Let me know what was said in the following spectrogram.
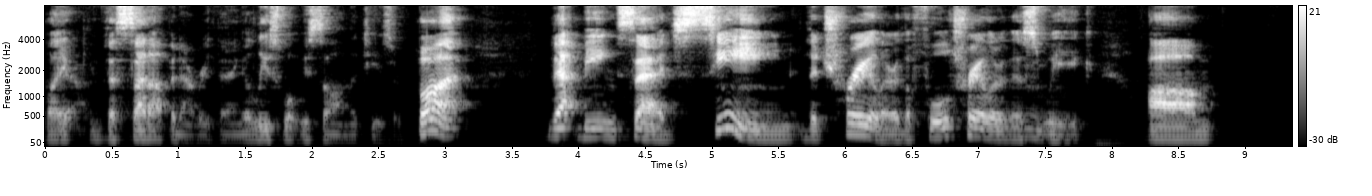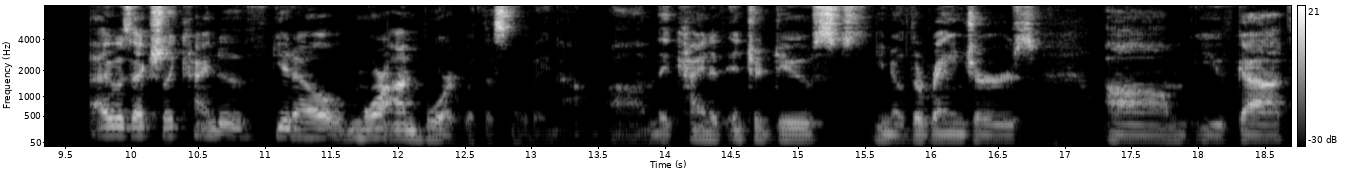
like Yeah. the setup and everything. At least what we saw in the teaser. But that being said, seeing the trailer, the full trailer this Mm. week, um, I was actually kind of, you know, more on board with this movie now. Um, they kind of introduced, you know, the Rangers. Um, you've got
